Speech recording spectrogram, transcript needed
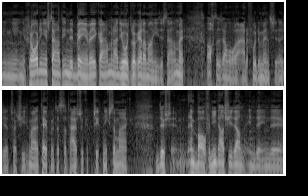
in, in Groningen staat in de BMW-kamer. Nou, die hoort er ook helemaal niet te staan. Maar ach, dat is allemaal wel aardig voor de mensen als je het zo ziet. Maar het heeft met het stadhuis op zich niks te maken. Dus, en bovendien, als je dan in de, in de,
